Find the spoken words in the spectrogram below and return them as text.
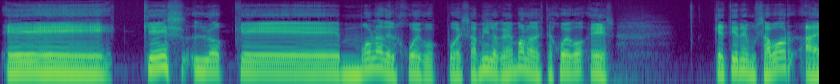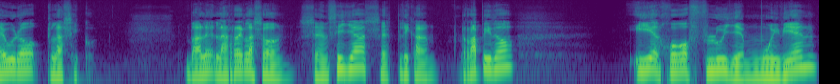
Eh, ¿Qué es lo que mola del juego? Pues a mí lo que me mola de este juego es que tiene un sabor a euro clásico. ¿Vale? Las reglas son sencillas, se explican rápido y el juego fluye muy bien,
